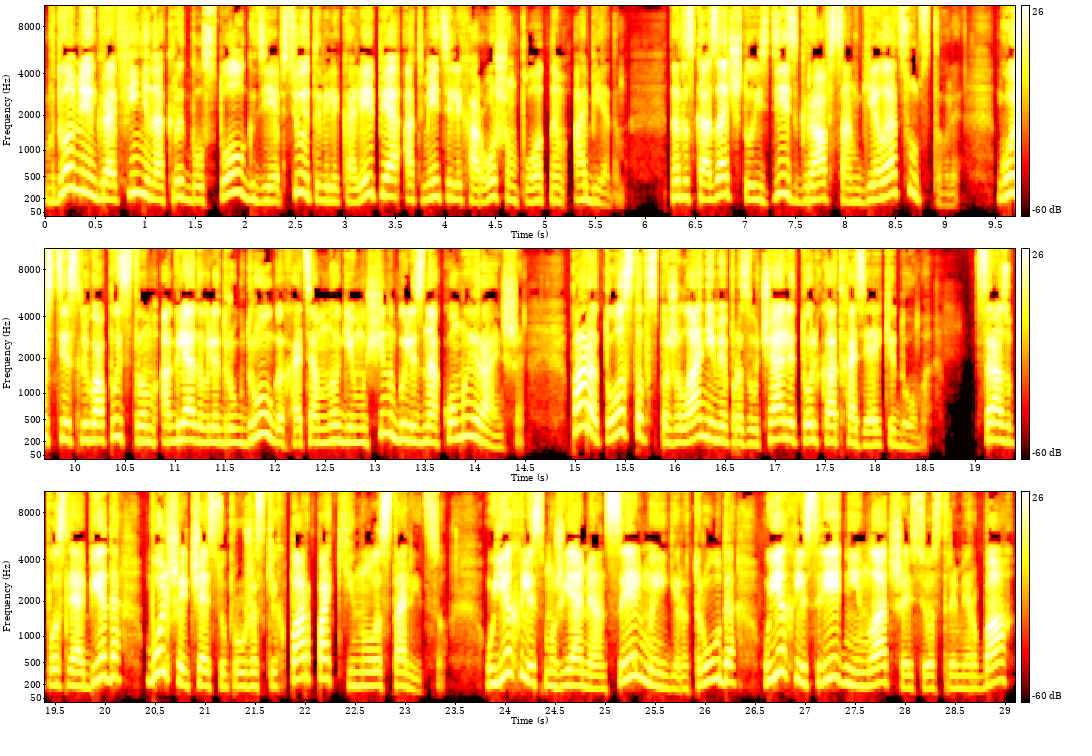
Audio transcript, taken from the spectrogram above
В доме графини накрыт был стол, где все это великолепие отметили хорошим плотным обедом. Надо сказать, что и здесь граф с Ангелой отсутствовали. Гости с любопытством оглядывали друг друга, хотя многие мужчины были знакомы и раньше. Пара тостов с пожеланиями прозвучали только от хозяйки дома — Сразу после обеда большая часть супружеских пар покинула столицу. Уехали с мужьями Ансельма и Гертруда, уехали средняя и младшая сестры Мирбах,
